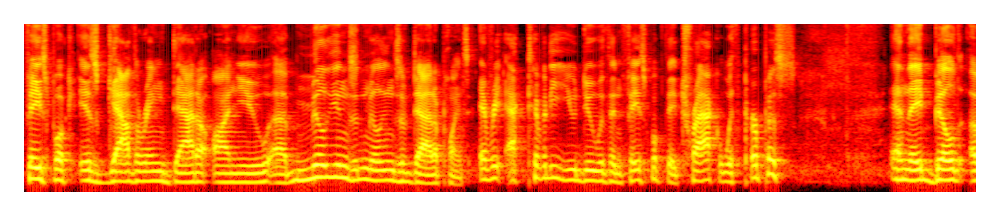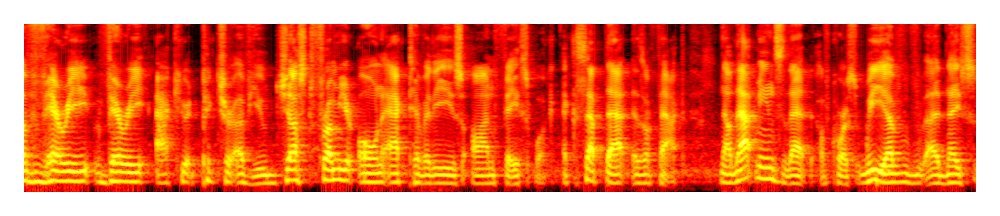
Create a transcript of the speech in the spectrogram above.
Facebook is gathering data on you, uh, millions and millions of data points. Every activity you do within Facebook, they track with purpose and they build a very, very accurate picture of you just from your own activities on Facebook. Accept that as a fact. Now, that means that, of course, we have a nice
